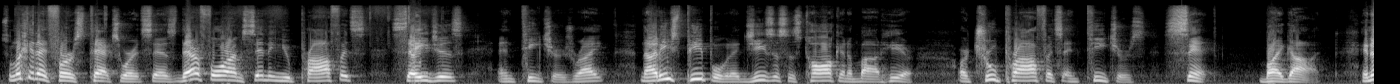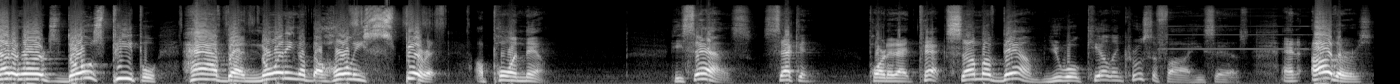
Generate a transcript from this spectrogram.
So look at that first text where it says, Therefore I'm sending you prophets, sages, and teachers, right? Now, these people that Jesus is talking about here are true prophets and teachers sent by God. In other words, those people have the anointing of the Holy Spirit upon them. He says, second part of that text, some of them you will kill and crucify, he says, and others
